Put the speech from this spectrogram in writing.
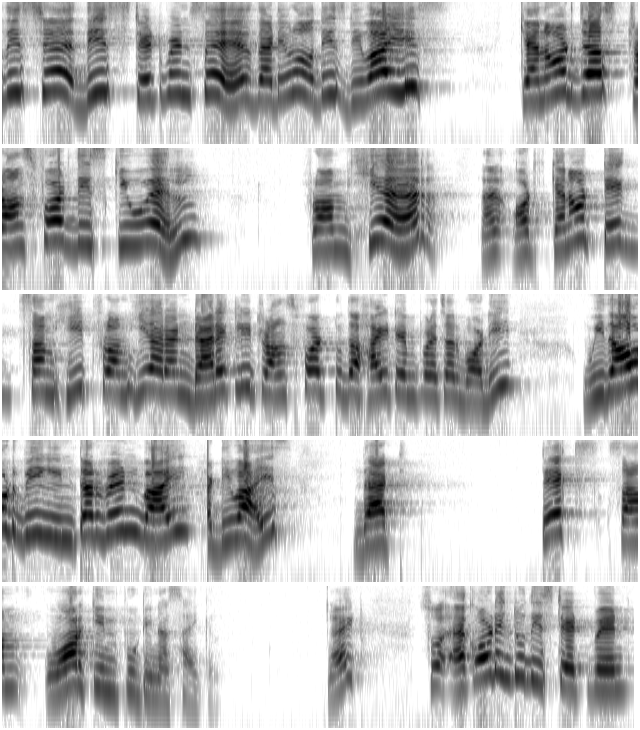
So, this, uh, this statement says that you know this device cannot just transfer this QL from here or cannot take some heat from here and directly transfer to the high temperature body without being intervened by a device that takes some work input in a cycle right. So, according to this statement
